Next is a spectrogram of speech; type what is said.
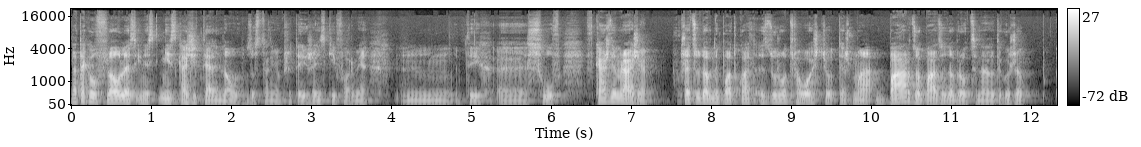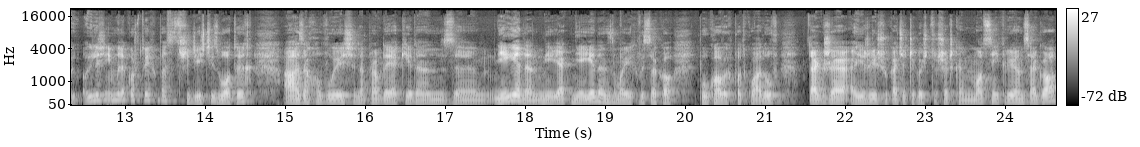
Na taką flawless i nies- nieskazitelną zostaniemy przy tej żeńskiej formie mm, tych e, słów. W każdym razie, przecudowny podkład z dużą trwałością też ma bardzo, bardzo dobrą cenę, dlatego że o ile się nie mylę, kosztuje chyba z 30 zł, a zachowuje się naprawdę jak jeden z, nie jeden, nie, jak nie jeden z moich wysokopółkowych podkładów. Także e, jeżeli szukacie czegoś troszeczkę mocniej kryjącego,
